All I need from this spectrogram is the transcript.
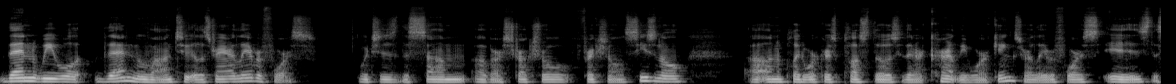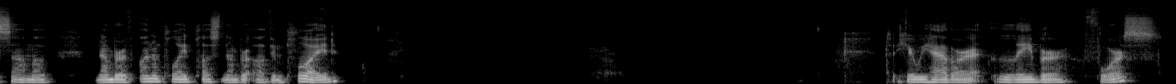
then we will then move on to illustrating our labor force, which is the sum of our structural, frictional, seasonal uh, unemployed workers plus those that are currently working. So our labor force is the sum of number of unemployed plus number of employed. So here we have our labor force.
